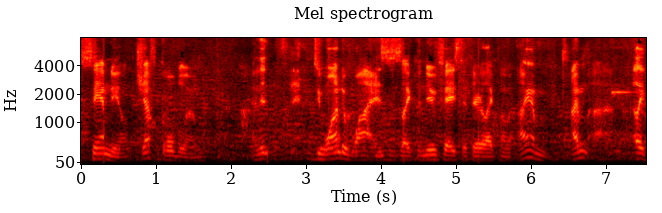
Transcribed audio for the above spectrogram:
Sam Neill, Jeff Goldblum, and then DeWanda Wise is like the new face that they're like. I am. I'm uh, like.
